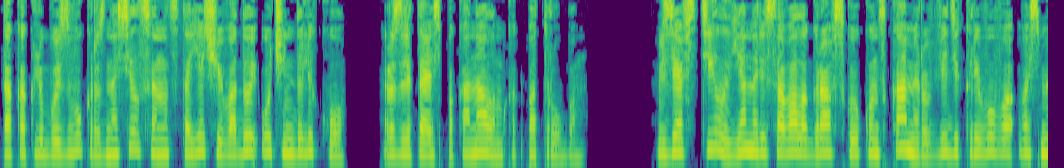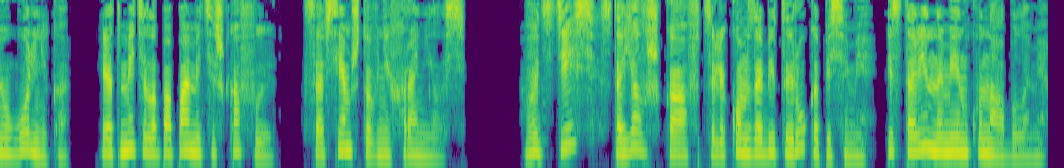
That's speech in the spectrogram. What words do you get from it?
так как любой звук разносился над стоячей водой очень далеко, разлетаясь по каналам, как по трубам. Взяв стилы, я нарисовала графскую кунсткамеру в виде кривого восьмиугольника и отметила по памяти шкафы со всем, что в них хранилось. Вот здесь стоял шкаф, целиком забитый рукописями и старинными инкунабулами.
